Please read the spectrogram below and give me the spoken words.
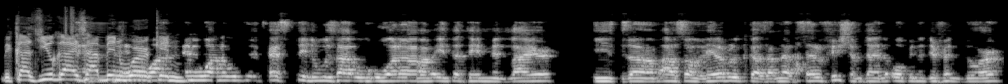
because you guys have been anyone, working. Anyone who's tested who's a, who want to have an entertainment lawyer is um, also available because I'm not selfish. I'm trying to open a different door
